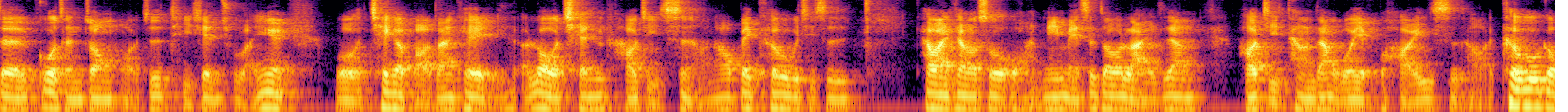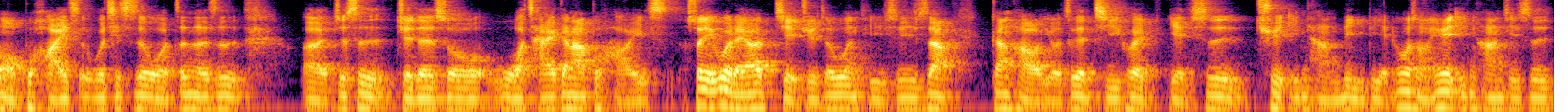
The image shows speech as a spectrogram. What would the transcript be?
的过程中哦，就是体现出来，因为我签个保单可以漏签好几次啊，然后被客户其实开玩笑说哇，你每次都来这样好几趟，但我也不好意思哈。客户跟我不好意思，我其实我真的是呃，就是觉得说我才跟他不好意思，所以为了要解决这个问题，实际上刚好有这个机会，也是去银行历练。为什么？因为银行其实。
